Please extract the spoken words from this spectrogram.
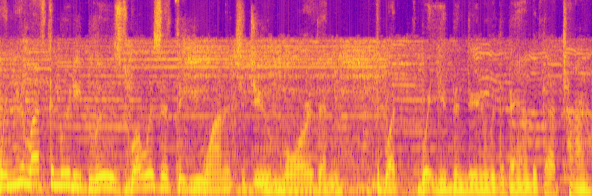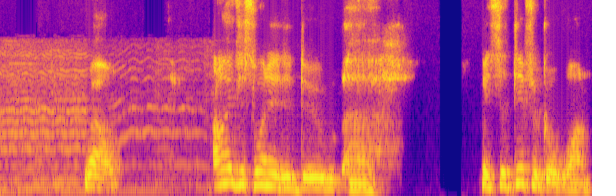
When you left the Moody Blues, what was it that you wanted to do more than what what you'd been doing with the band at that time? Well, I just wanted to do. Uh, it's a difficult one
